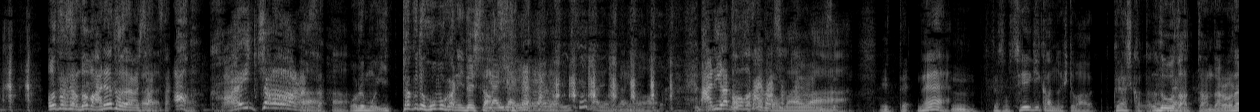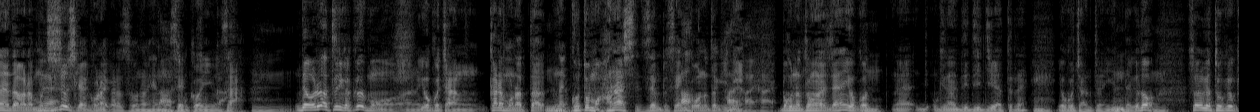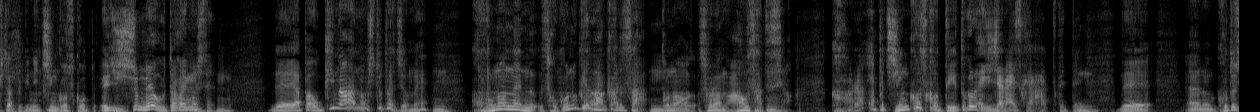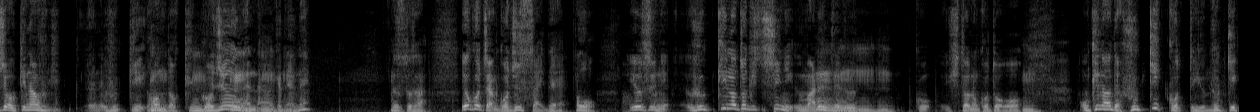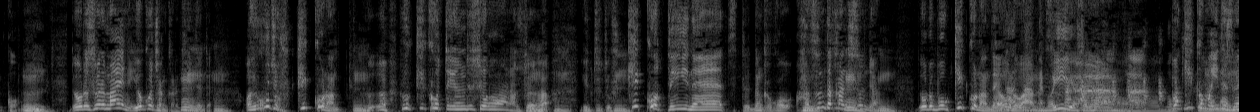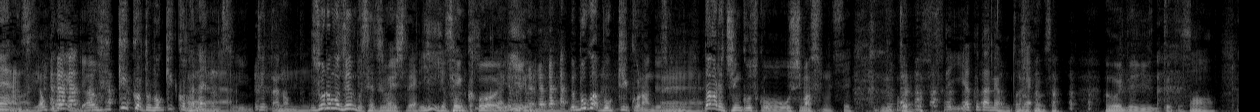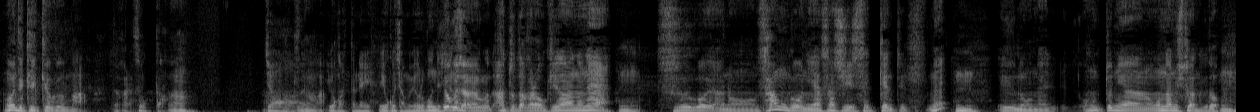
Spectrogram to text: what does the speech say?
太田さんどうもありがとうございましたってさ、あ、会長なんてさ、俺もう一択でほぼカニでしたいやいやいやいや、嘘だよ、だよ。ありがとうございますお前は。言って。ねえ。うん。じゃその正義感の人は悔しかった、ね、どうだったんだろうね。だからもう辞書しか来ないから、その辺の選考委員はさ。で、俺はとにかくもう、あの、横ちゃんからもらったね、ことも話して全部選考の時に、僕の友達でね、横、ね、沖縄で DJ やってるね、横ちゃんってのはいいんだけど、それが東京来た時にチンコスコって、え、一瞬目を疑いましたよ。で、やっぱ沖縄の人たちをね、このね、底抜けの明るさ、この空の青さですよ。これはやっぱチンコスコっていうところがいいじゃないですか、とか言って。うん、で、あの、今年沖縄復帰、復帰、本土復帰50年なわけだよね。そうするとさ、横ちゃん50歳で、要するに、復帰の時死に生まれてる、こう、人のことを、沖縄では復帰っ子って言うんだ復帰っ子。うん。で、俺それ前に横ちゃんから聞いてて、うんうん、あ、横ちゃん復帰っ子なんて、うん、復帰っ子って言うんですよ、なんて言ってて、復帰っ子っていいねつって、なんかこう、弾んだ感じするんじゃん。俺、勃起っ子なんだよ、俺は。でもいいよ、それはもう。勃起っ子もいいですね、なんつよくないよ。復帰っ子と勃起っ子だね、なんつ言ってたの。それも全部説明して。いいよ、先行いいよ。僕は勃起っ子なんですけど、だからチンコスコを押します、つって言ってるんです。最悪だね、ほんとね。さ、ほいで言っててさ。ほいで結局、まあ、だから。そっか。うん。じゃあ、よかったね。横ちゃんも喜んでる。横ちゃんも喜んで。あと、だから沖縄のね、うんすごい、あの、サンゴに優しい石鹸ってね、うん、いうのをね、本当にあの、女の人なんだけど、うん、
